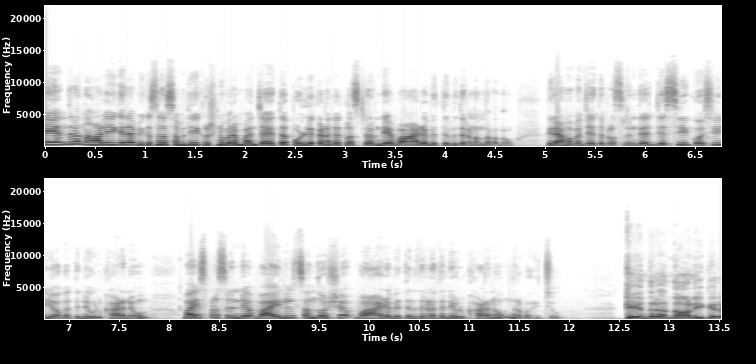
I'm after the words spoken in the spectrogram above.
കേന്ദ്ര നാളീകര വികസന സമിതി കൃഷ്ണപുരം പഞ്ചായത്ത് പുള്ളിക്കണക്ക് ക്ലസ്റ്ററിന്റെ വാഴവിത്ത് വിതരണം നടന്നു. ഗ്രാമപഞ്ചായത്ത് പ്രസിഡന്റ് ജെസ്സി കോശി യോഗത്തിന്റെ ഉദ്ഘാടനവും വൈസ് പ്രസിഡന്റ് വയലിൽ സന്തോഷ് വാഴവിത്ത് വിതരണത്തിന്റെ ഉദ്ഘാടനവും നിർവഹിച്ചു. കേന്ദ്ര നാളീകര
